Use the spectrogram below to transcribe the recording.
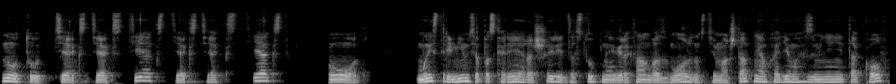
Ну тут текст, текст, текст, текст, текст, текст. Вот. Мы стремимся поскорее расширить доступные игрокам возможности, масштаб необходимых изменений таков,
